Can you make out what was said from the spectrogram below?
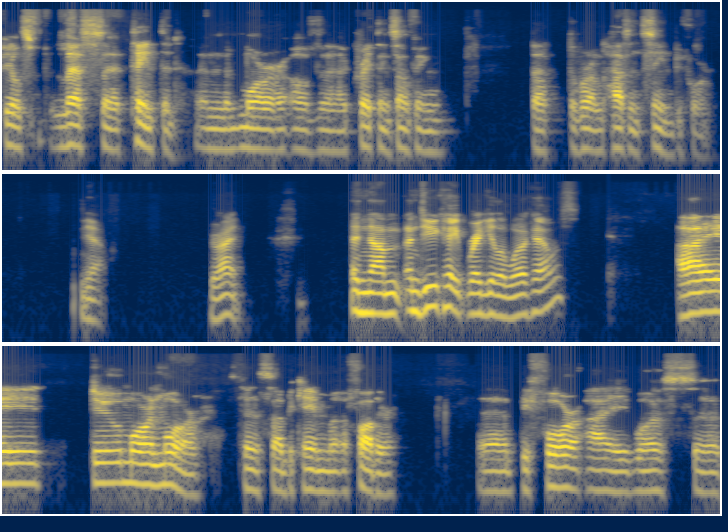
feels less uh, tainted and more of uh, creating something that the world hasn't seen before Yeah. Great. And um and do you keep regular work hours? I do more and more since I became a father. Uh, before I was uh,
